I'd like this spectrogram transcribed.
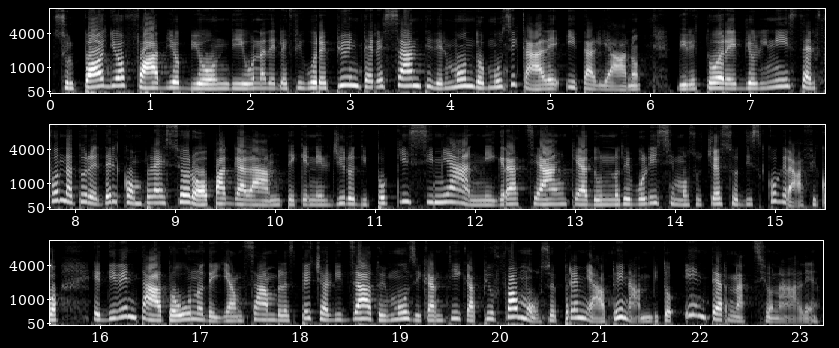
Sul podio Fabio Biondi, una delle figure più interessanti del mondo musicale italiano. Direttore e violinista e il fondatore del complesso Europa Europa Galante che nel giro di pochissimi anni, grazie anche ad un notevolissimo successo discografico, è diventato uno degli ensemble specializzato in musica antica più famoso e premiato in ambito internazionale.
